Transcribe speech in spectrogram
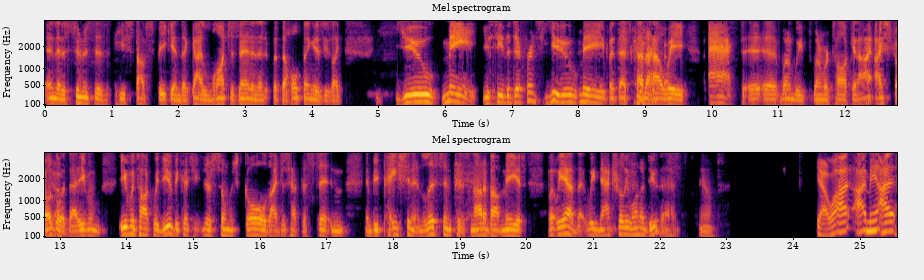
and then as soon as his, he stops speaking, the guy launches in, and then but the whole thing is he's like, you, me, you see the difference, you, me, but that's kind of how we act uh, when we when we're talking. I, I struggle Yeah. with that even even talk with you because you, there's so much gold. I just have to sit and and be patient and listen because it's not about me. It's but yeah, that we naturally want to do that. You know, Yeah, well, I, I mean, I,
